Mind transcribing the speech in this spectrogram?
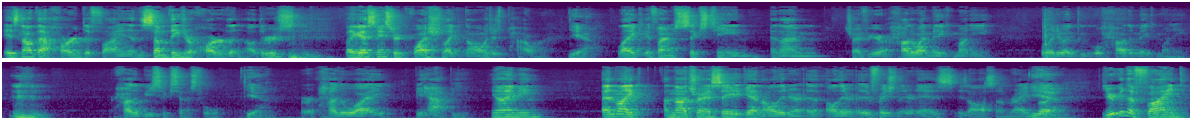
it's not that hard to find and some things are harder than others Mm-hmm. but i guess to answer your question like knowledge is power Yeah. like if I'm 16 and I'm trying to figure out how do I make money, where do I Google how to make money, Mm-hmm. how to be successful, Yeah. or how do I be happy? You know what I mean? And like I'm not trying to say again all the inter- all the information on the internet is, is awesome, right? Yeah. But you're gonna find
